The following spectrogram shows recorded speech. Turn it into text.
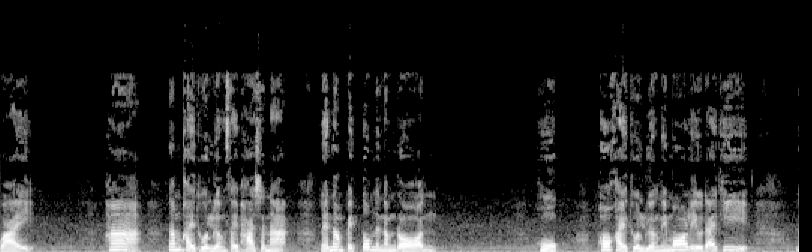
ไว้ 5. นำไข่ถั่วเหลืองใส่ภาชนะ และนำไปต้มในน้ำร้อน 6. พอไข่ถั่วเหลืองในหม้อเหลวได้ที่น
